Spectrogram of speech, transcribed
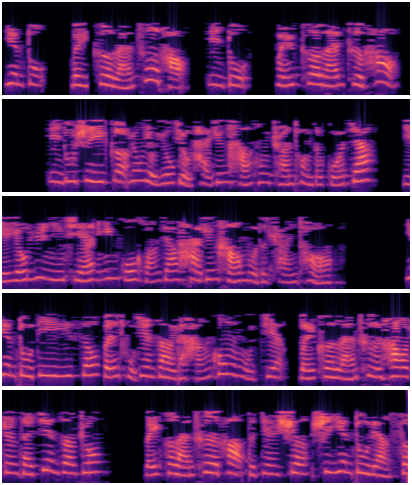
印度维克兰特号，印度维克兰特号，印度是一个拥有悠久海军航空传统的国家，也有运营前英国皇家海军航母的传统。印度第一艘本土建造的航空母舰维克兰特号正在建造中。维克兰特号的建设是印度两艘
